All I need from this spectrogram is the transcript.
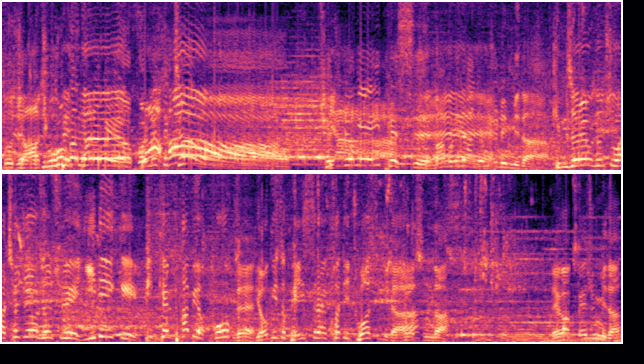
쏘지 자, 않고 뒷공간 패스! 날아가요. 골밑 득점! 아하! 최준용의 야. A 패스 네. 마무리는 안영준입니다. 김선영 선수와 최주영 선수의 2대2 게임 픽앤팝이었고 네. 여기서 베이스라인 컷이 좋았습니다. 그렇습니다. 외곽 빼줍니다.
